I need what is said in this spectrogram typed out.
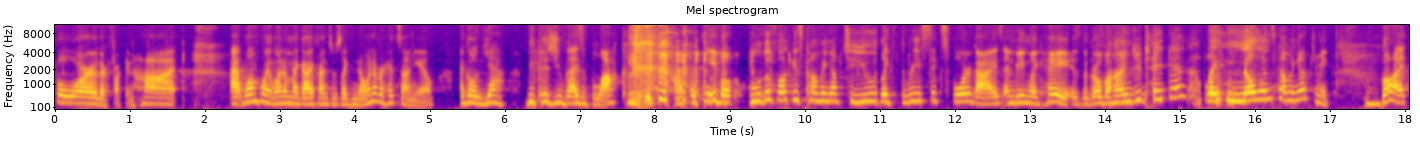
four. They're fucking hot. At one point, one of my guy friends was like, no one ever hits on you. I go, yeah, because you guys block me at the table. Who the fuck is coming up to you like three, six, four guys and being like, hey, is the girl behind you taken? Like, no one's coming up to me. But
